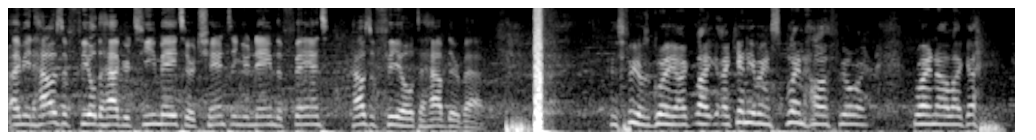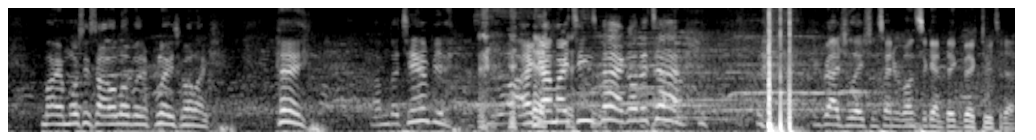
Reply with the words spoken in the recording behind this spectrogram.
I mean, how does it feel to have your teammates are chanting your name, the fans? How's it feel to have their back? It feels great. I, like I can't even explain how I feel right, right now. Like I, my emotions are all over the place. But like, hey, I'm the champion. I got my team's back all the time. Congratulations, Henry, once again. Big victory today.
